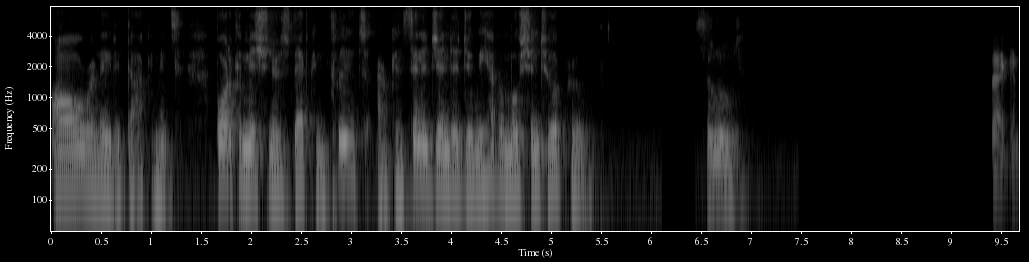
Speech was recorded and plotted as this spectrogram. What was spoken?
all related documents. Board of Commissioners, that concludes our consent agenda. Do we have a motion to approve? So moved. Second.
